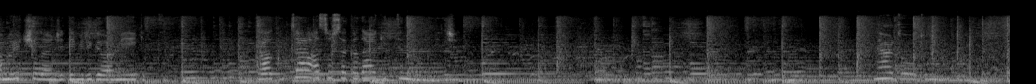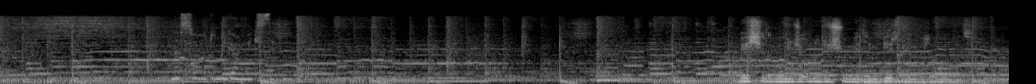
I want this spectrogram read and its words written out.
Ama üç yıl önce Demir'i görmeye gittin. Kalkıp ta Asos'a kadar gittin bunun için. Nerede olduğunu, nasıl olduğunu görmek istedim. Beş yıl boyunca onu düşünmediğim bir gün bile olmadı.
